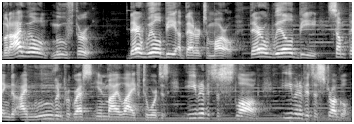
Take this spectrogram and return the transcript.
but I will move through. There will be a better tomorrow. There will be something that I move and progress in my life towards this, even if it's a slog, even if it's a struggle.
